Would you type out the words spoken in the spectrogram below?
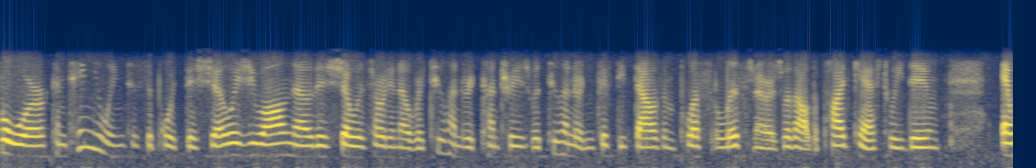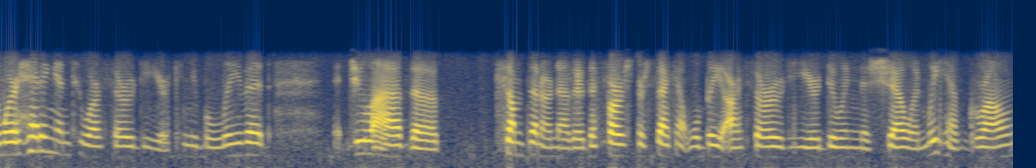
for continuing to support this show. As you all know, this show is heard in over 200 countries with 250,000 plus listeners with all the podcasts we do. And we're heading into our third year. Can you believe it? July the something or another, the first or second will be our third year doing this show, and we have grown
